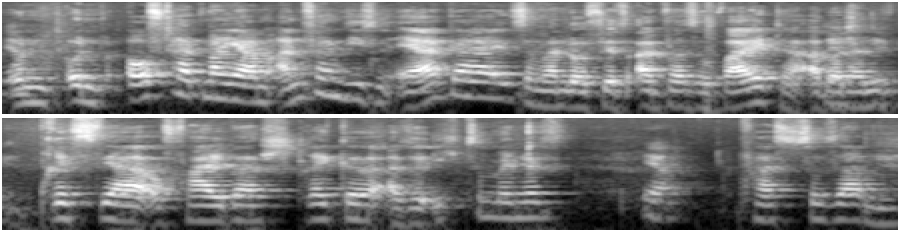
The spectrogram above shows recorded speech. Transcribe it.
Ja. Und, und oft hat man ja am Anfang diesen Ehrgeiz und man läuft jetzt einfach so weiter. Aber dann Richtig. brichst du ja auf halber Strecke, also ich zumindest, Ja. fast zusammen.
